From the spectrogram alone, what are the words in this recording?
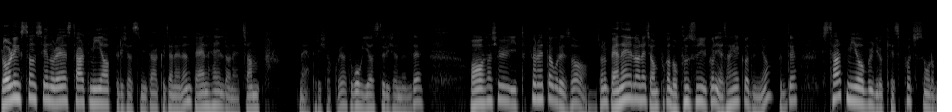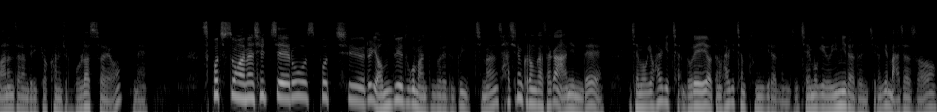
롤링스톤스의 노래 Start Me Up 들으셨습니다. 그 전에는 벤 헤일런의 Jump 네, 들으셨고요. 두 곡 이어서 들으셨는데 어, 사실 이 투표를 했다고 그래서 저는 벤 헤일런의 점프가 높은 순위일 건 예상했거든요. 근데 Start Me Up을 이렇게 스포츠송으로 많은 사람들이 기억하는 줄 몰랐어요. 네. 스포츠송 하면 실제로 스포츠를 염두에 두고 만든 노래들도 있지만 사실은 그런 가사가 아닌데 그 제목의 활기찬 노래의 어떤 활기찬 분위기라든지 제목의 의미라든지 이런 게 맞아서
